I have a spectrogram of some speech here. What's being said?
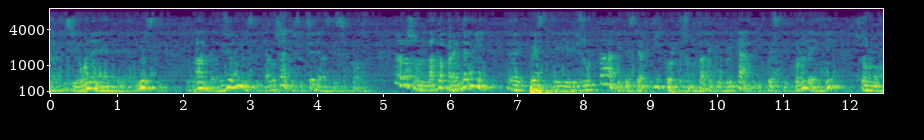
la visione mistica. Durante la visione mistica, lo sai che succede la stessa cosa. Allora sono andato a prendermi eh, questi risultati, questi articoli che sono stati pubblicati di questi colleghi, sono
